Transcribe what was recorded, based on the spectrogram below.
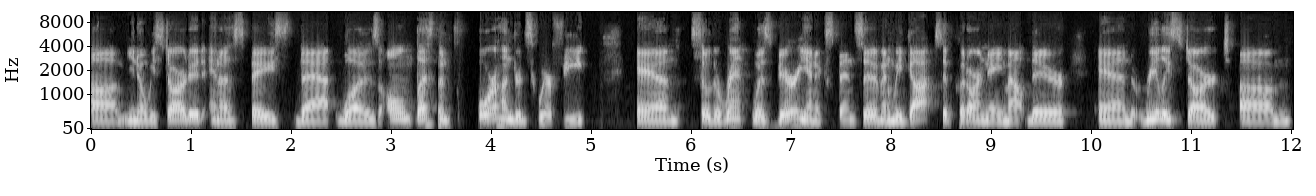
Um, you know we started in a space that was on, less than 400 square feet and so the rent was very inexpensive, and we got to put our name out there and really start um,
